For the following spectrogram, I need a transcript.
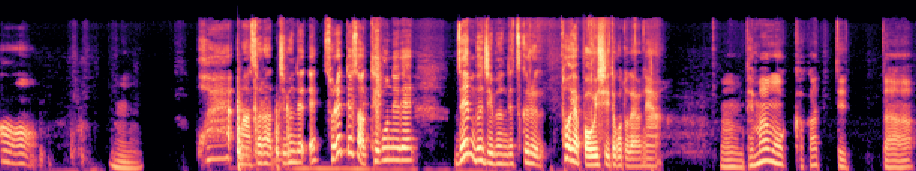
うんうんうん。へえ。まあ、それは自分で、え、それってさ、手ごねで全部自分で作るとやっぱ美味しいってことだよね。うん、手間もかかってたっ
